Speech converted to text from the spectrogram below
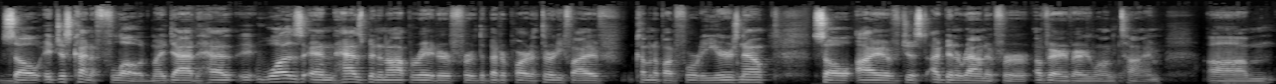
So it just kind of flowed. My dad has it was and has been an operator for the better part of thirty five, coming up on forty years now. So I have just I've been around it for a very very long time. Um,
